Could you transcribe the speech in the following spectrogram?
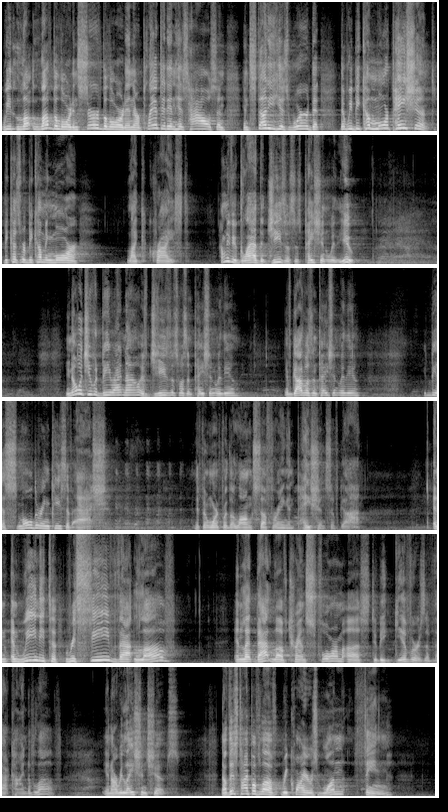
we lo- love the Lord and serve the Lord and are planted in His house and, and study His Word, that, that we become more patient because we're becoming more like Christ. How many of you are glad that Jesus is patient with you? You know what you would be right now if Jesus wasn't patient with you? If God wasn't patient with you? You'd be a smoldering piece of ash if it weren't for the long suffering and patience of God. And, and we need to receive that love and let that love transform us to be givers of that kind of love in our relationships. Now, this type of love requires one thing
